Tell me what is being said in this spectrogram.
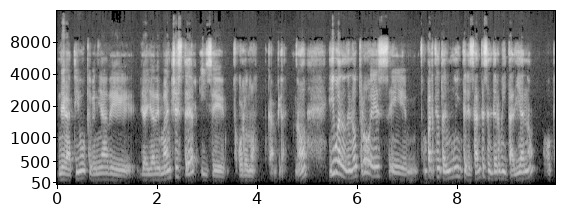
negativo que venía de, de allá de Manchester y se coronó campeón, ¿no? Y bueno, del otro es eh, un partido también muy interesante, es el derby italiano, ¿ok?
